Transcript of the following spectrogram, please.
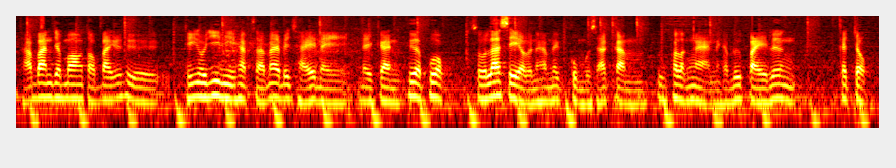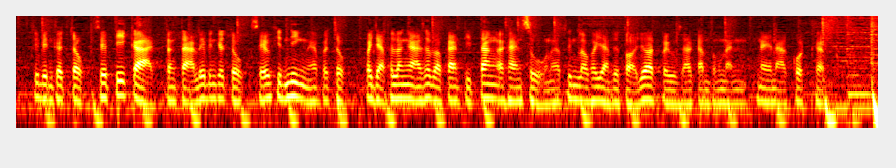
สถาบันจะมองต่อไปก็คือเทคโนโลยีนี้ครับสามารถไปใช้ในในการเคลือบพวกโซลาร์เซลล์นะครับในกลุ่มอุตสาหกรรมพลังงานนะครับหรือไปเรื่องกระจกที่เป็นกระจกเซฟตี้การ์ดต่างๆหรือเป็นกระจกเซลล์คินนิ่งนะครับกระจกประหยัดพลังงานสำหรับการติดตั้งอาคารสูงนะครับซึ่งเราพยายามจะต่อยอดไปอุตสาหกรรมตรงนั้นในอนาคตครับ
